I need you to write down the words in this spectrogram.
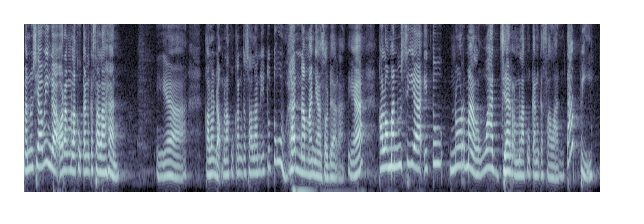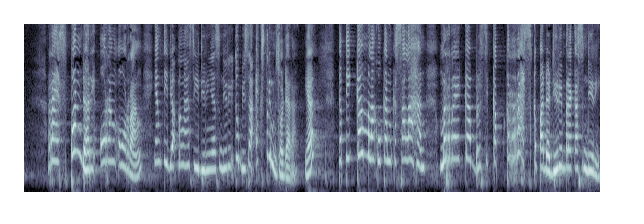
Manusiawi enggak orang melakukan kesalahan? Iya, kalau enggak melakukan kesalahan itu Tuhan namanya saudara ya. Kalau manusia itu normal, wajar melakukan kesalahan. Tapi respon dari orang-orang yang tidak mengasihi dirinya sendiri itu bisa ekstrim saudara ya. Ketika melakukan kesalahan, mereka bersikap keras kepada diri mereka sendiri.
